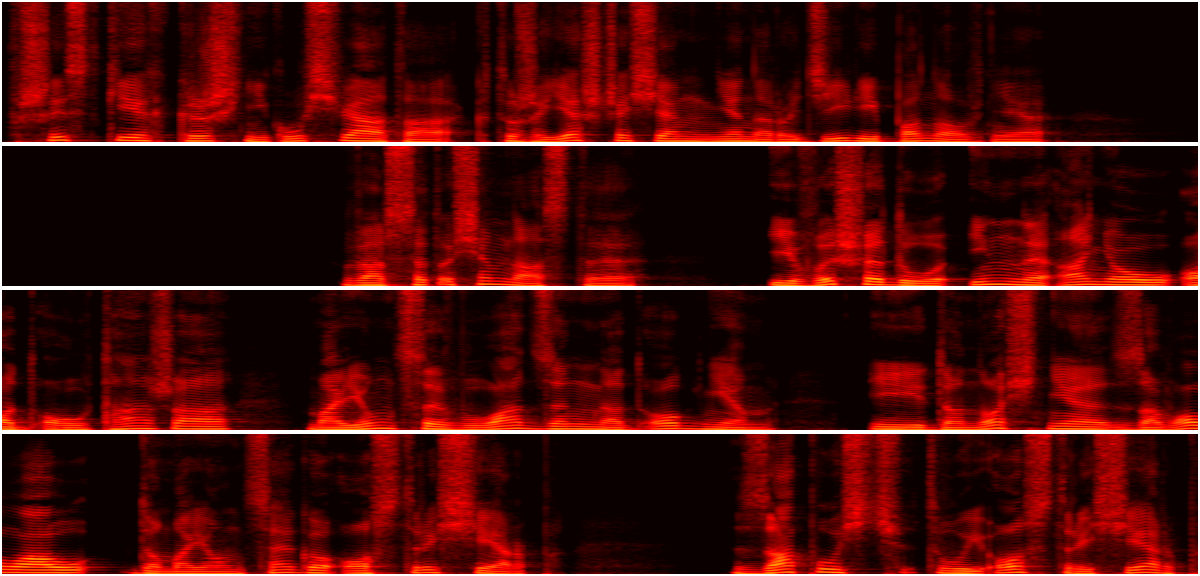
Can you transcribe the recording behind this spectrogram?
wszystkich grzeszników świata, którzy jeszcze się nie narodzili ponownie. Werset 18. I wyszedł inny anioł od ołtarza, mający władzę nad ogniem, i donośnie zawołał do mającego ostry sierp. Zapuść twój ostry sierp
